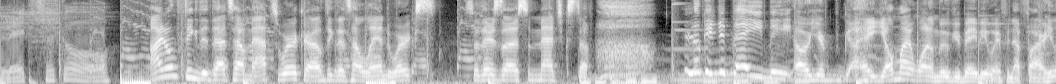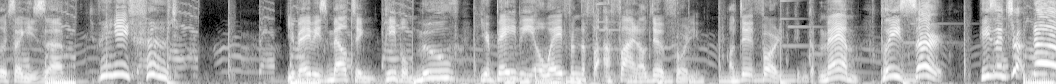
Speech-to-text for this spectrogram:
Let's go. I don't think that that's how maps work, or I don't think that's how land works. So there's uh, some magic stuff. Look at the baby! Oh, you're- hey, y'all might want to move your baby away from that fire. He looks like he's, uh, we need food. Your baby's melting. People, move your baby away from the fire. Fine, I'll do it for you. I'll do it for you. Ma'am, please, sir! He's in trouble. No!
